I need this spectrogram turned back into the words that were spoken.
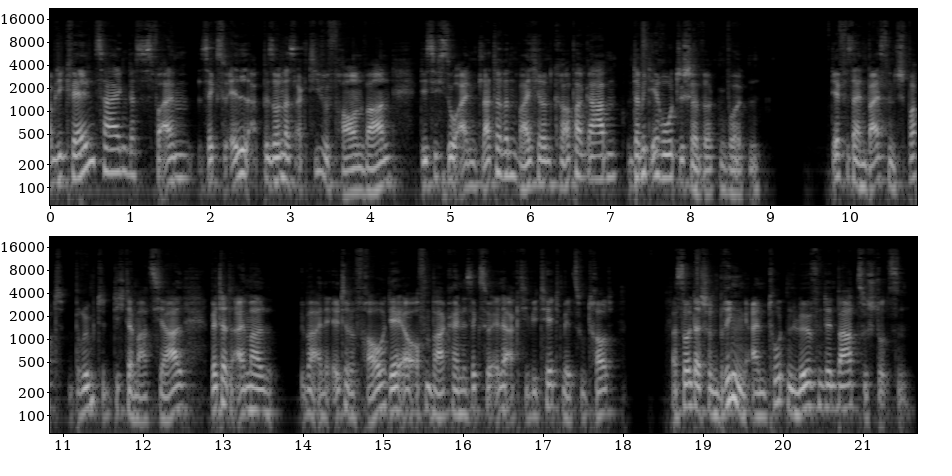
Aber die Quellen zeigen, dass es vor allem sexuell besonders aktive Frauen waren, die sich so einen glatteren, weicheren Körper gaben und damit erotischer wirken wollten. Der für seinen beißenden Spott berühmte Dichter Martial wettert einmal über eine ältere Frau, der er offenbar keine sexuelle Aktivität mehr zutraut. Was soll das schon bringen, einem toten Löwen den Bart zu stutzen?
